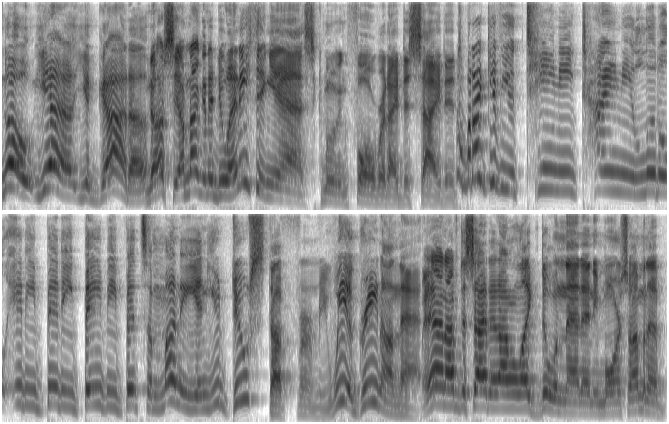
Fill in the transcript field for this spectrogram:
no, yeah, you gotta. No, see, I'm not gonna do anything you ask moving forward, I decided. No, but I give you teeny tiny little itty bitty baby bits of money and you do stuff for me. We agreed on that. And I've decided I don't like doing that anymore, so I'm gonna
